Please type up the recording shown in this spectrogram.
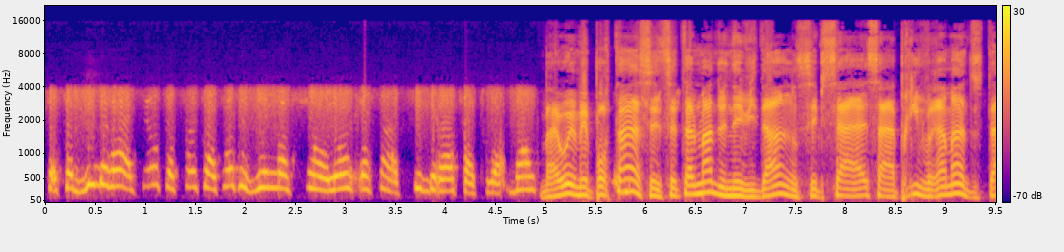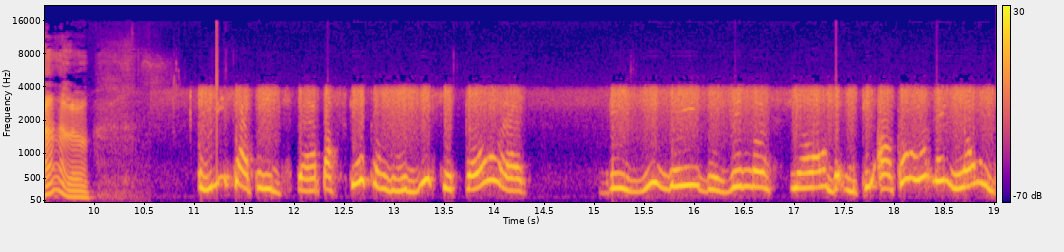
cette, vibration, cette sensation, ces émotions-là ressenties grâce à toi. Donc, ben oui, mais pourtant, c'est tellement d'une évidence. Et ça, ça a pris vraiment du temps, là. oui, ça a pris du temps parce que, comme je vous dis, c'est pas euh, des idées, des émotions, de, puis encore même l'onde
